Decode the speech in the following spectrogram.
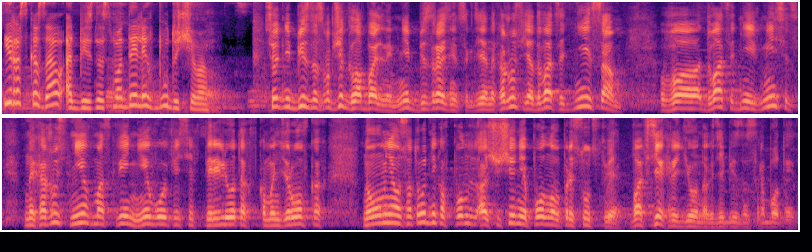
и рассказал о бизнес-моделях будущего. Сегодня бизнес вообще глобальный. Мне без разницы, где я нахожусь. Я 20 дней сам, в 20 дней в месяц нахожусь не в Москве, не в офисе, в перелетах, в командировках. Но у меня у сотрудников ощущение полного присутствия во всех регионах, где бизнес работает.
